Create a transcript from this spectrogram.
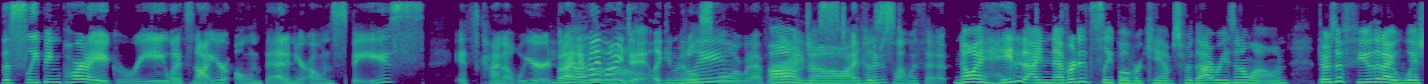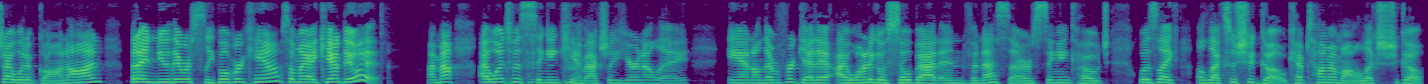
the sleeping part, I agree. When it's not your own bed and your own space. It's kind of weird, but I didn't really mind know. it. Like in Really? middle school or whatever, Oh, I just, no, I, I kind of just- went with it. No, I hated it. I never did sleepover camps for that reason alone. There's a few that I wish I would have gone on, but I knew they were sleepover camps. so I'm like, I can't do it. I'm out. I went to a singing camp actually here in LA. And I'll never forget it. I wanted to go so bad, and Vanessa, our singing coach, was like, "Alexa should go." Kept telling my mom, "Alexa should go."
